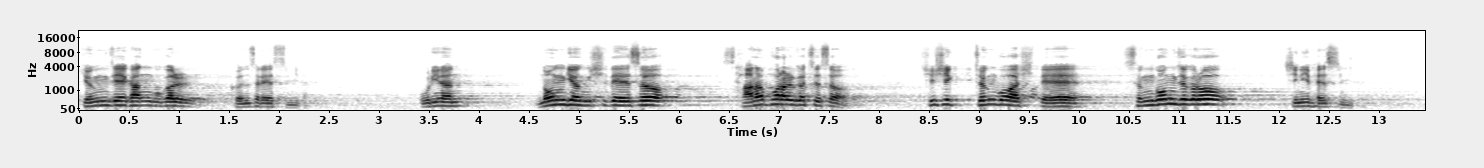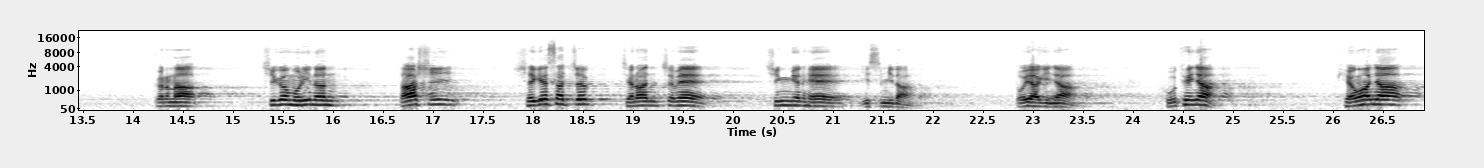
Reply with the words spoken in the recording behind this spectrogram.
경제 강국을 건설했습니다. 우리는 농경 시대에서 산업화를 거쳐서 지식 정보화 시대에 성공적으로 진입했습니다. 그러나 지금 우리는 다시 세계사적 전환점에 직면해 있습니다. 도약이냐, 후퇴냐, 평화냐,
